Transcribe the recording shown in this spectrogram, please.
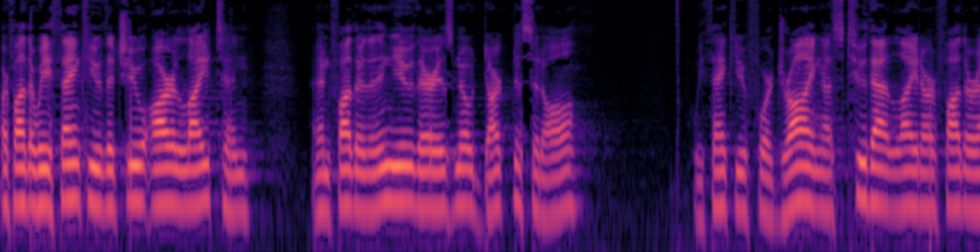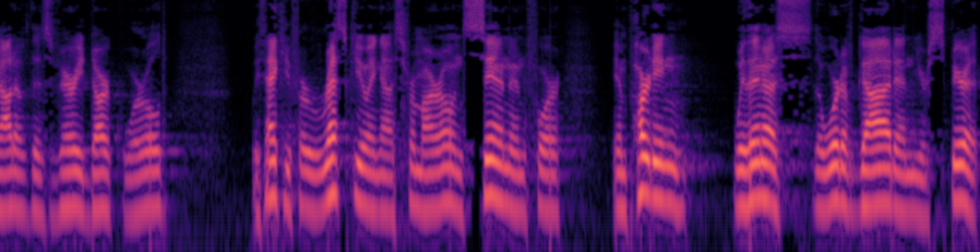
Our Father, we thank you that you are light and and Father, that in you there is no darkness at all. We thank you for drawing us to that light, our Father, out of this very dark world. We thank you for rescuing us from our own sin and for imparting within us the Word of God and your Spirit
